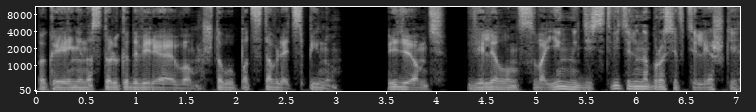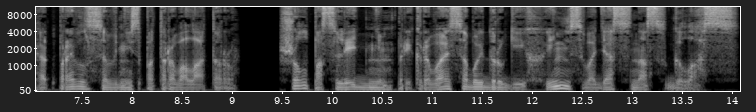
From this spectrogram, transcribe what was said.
Пока я не настолько доверяю вам, чтобы подставлять спину. Идемте». Велел он своим и, действительно бросив тележки, отправился вниз по траволатору. Шел последним, прикрывая собой других и не сводя с нас глаз.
